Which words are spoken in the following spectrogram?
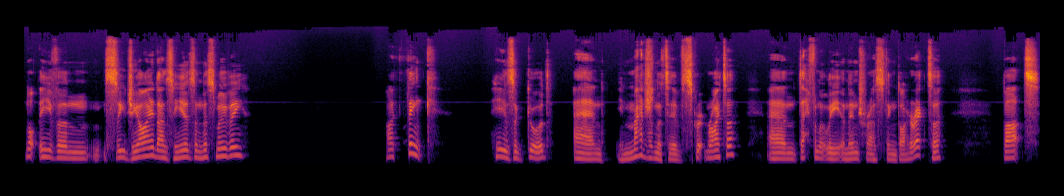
Not even CGI'd as he is in this movie. I think he is a good and imaginative scriptwriter and definitely an interesting director, but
